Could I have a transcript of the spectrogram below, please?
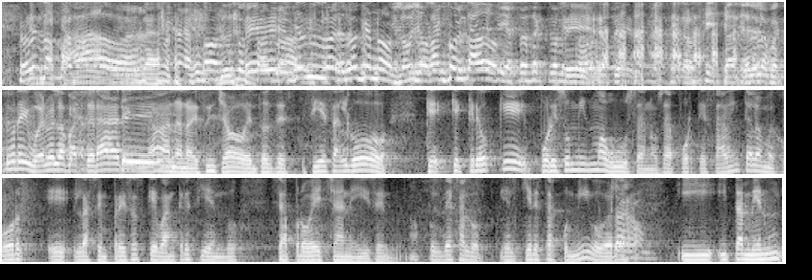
no les ha pasado. no, no pasa. Es, que es, lo, que nos, nos han contado. Y ya estás actualizado. Cancela la factura y vuelve a facturar. no, no, no, es un show. Entonces, sí es algo que, creo que por eso mismo abusan, o sea, porque saben que a lo mejor eh, las empresas que van creciendo se aprovechan y dicen, no, pues déjalo, él quiere estar conmigo, ¿verdad? Claro. Y, y también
